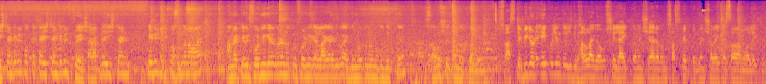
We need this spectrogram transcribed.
স্ট্যান্ড টেবিল প্রত্যেকটা স্ট্যান্ড টেবিল ফ্রেশ আর আপনার স্ট্যান্ড টেবিল যদি পছন্দ না হয়, আমরা টেবিল ফোর মিকার করে নতুন ফোর মিকার লাগাই দেবো, একদম নতুনের মতো দেখতে। অবশ্যই কন্ট্যাক্ট করবেন। সো আজকের ভিডিওটা এই পর্যন্ত যদি ভালো লাগে, অবশ্যই লাইক কমেন্ট শেয়ার এবং সাবস্ক্রাইব করবেন। সবাইকে আসসালামু আলাইকুম।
